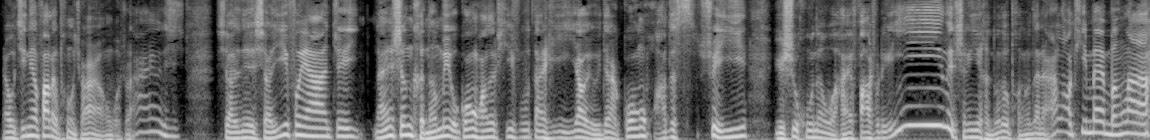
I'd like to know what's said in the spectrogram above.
然后我今天发了个朋友圈然后我说，哎，小小衣服呀，这男生可能没有光滑的皮肤，但是要有一点光滑的睡衣。于是乎呢，我还发出了一个咦的声音，很多的朋友在那啊，老七卖萌啦。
